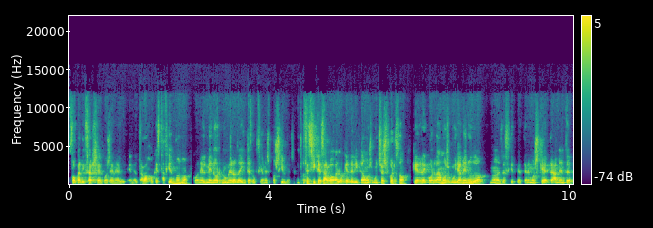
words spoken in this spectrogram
focalizarse pues en el, en el trabajo que está haciendo, ¿no? Con el menor número de interrupciones posibles. Entonces sí que es algo a lo que dedicamos mucho esfuerzo, que recordamos muy a menudo, ¿no? Es decir, que tenemos que realmente,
